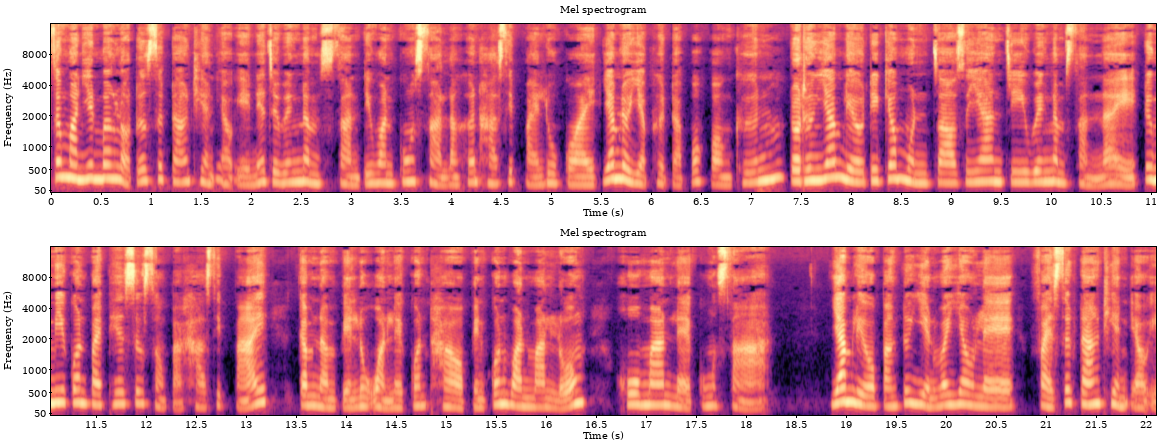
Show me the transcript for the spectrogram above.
ซึ่งมันยินเบื้องหลอดเตอร์ซึกดังเทียนเอลเอเนี่ยจะเว้งนำสันติวันกุ้งสารหลังเฮิรนหาสิบปลายลูกไว้ย่ำเหลียวอย่าเผิดดับปกป้องขึ้นโดยถึงย่ำเหลียวที่เกี้ยวมุนเจ้าสยานจีเว้งนำสันในจึงมีก้นไปเพศซึกสองปากหาสิบปลายกำนำเป็นลูกอ่อนและก้นเทาเป็นก้นวันมันหลง โคมานแหลกุ้งสาย่ำเหลียวปังตื้อเย็นไว้เย้าแลฝ่ายซึกดังเทียนเอลเอ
